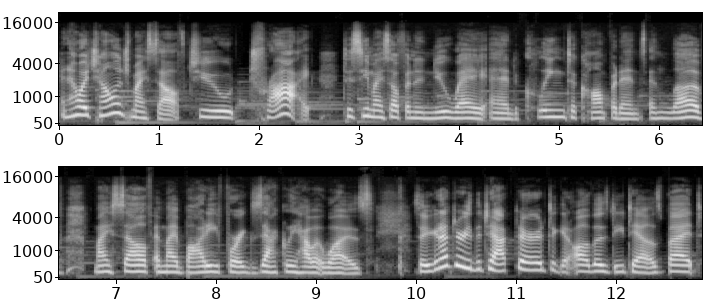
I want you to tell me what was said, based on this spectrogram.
and how I challenged myself to try to see myself in a new way and cling to confidence and love myself and my body for exactly how it was. So you're going to have to read the chapter to get all those details, but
